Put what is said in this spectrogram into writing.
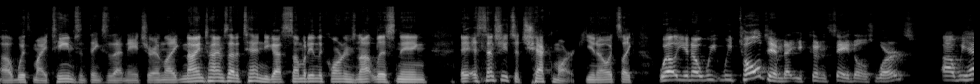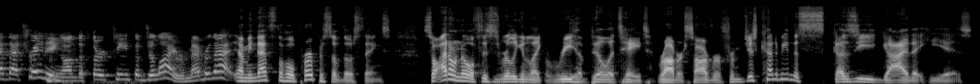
uh, with my teams and things of that nature. And like nine times out of 10, you got somebody in the corner who's not listening. Essentially, it's a check mark. You know, it's like, well, you know, we, we told him that you couldn't say those words. Uh, we had that trading on the 13th of July. Remember that? I mean, that's the whole purpose of those things. So I don't know if this is really going to like rehabilitate Robert Sarver from just kind of being the scuzzy guy that he is.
